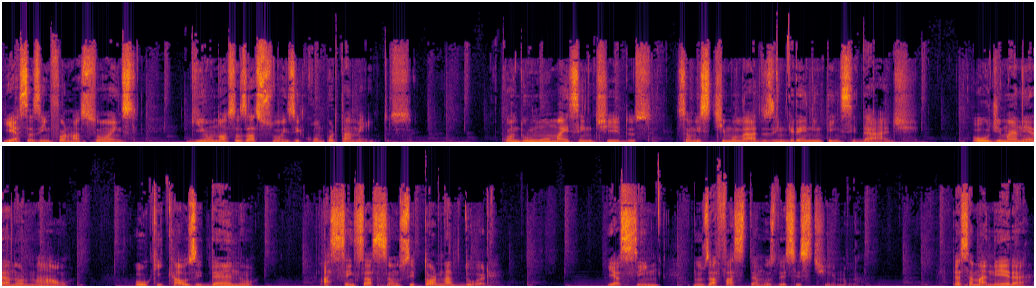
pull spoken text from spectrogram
E essas informações guiam nossas ações e comportamentos. Quando um ou mais sentidos são estimulados em grande intensidade, ou de maneira anormal, ou que cause dano, a sensação se torna dor. E assim nos afastamos desse estímulo. Dessa maneira,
